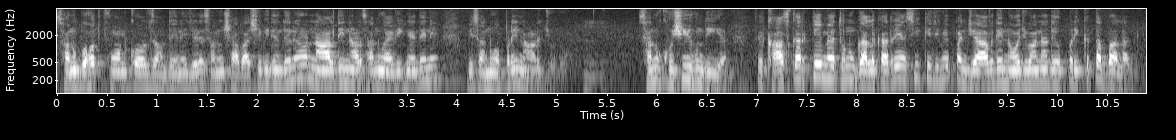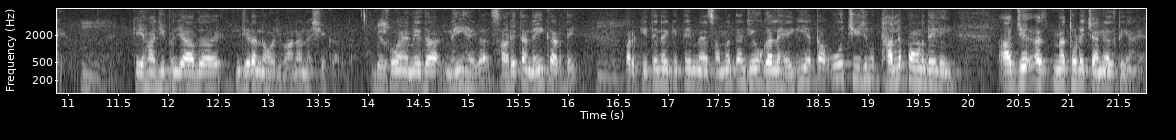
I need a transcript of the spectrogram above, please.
ਸਾਨੂੰ ਬਹੁਤ ਫੋਨ ਕਾਲਸ ਆਉਂਦੇ ਨੇ ਜਿਹੜੇ ਸਾਨੂੰ ਸ਼ਾਬਾਸ਼ੀ ਵੀ ਦਿੰਦੇ ਨੇ ਔਰ ਨਾਲ ਦੀ ਨਾਲ ਸਾਨੂੰ ਐ ਵੀ ਕਹਿੰਦੇ ਨੇ ਵੀ ਸਾਨੂੰ ਆਪਣੇ ਨਾਲ ਜੋੜੋ। ਹੂੰ। ਸਾਨੂੰ ਖੁਸ਼ੀ ਹੁੰਦੀ ਆ। ਤੇ ਖਾਸ ਕਰਕੇ ਮੈਂ ਤੁਹਾਨੂੰ ਗੱਲ ਕਰ ਰਿਹਾ ਸੀ ਕਿ ਜਿਵੇਂ ਪੰਜਾਬ ਦੇ ਨੌਜਵਾਨਾਂ ਦੇ ਉੱਪਰ ਇੱਕ ਧੱਬਾ ਲੱਗ ਗਿਆ। ਹੂੰ। ਕਿ ਹਾਂਜੀ ਪੰਜਾਬ ਦਾ ਜਿਹੜਾ ਨੌਜਵਾਨ ਆ ਨਸ਼ੇ ਕਰਦਾ ਸੋ। ਐਵੇਂ ਦਾ ਨਹੀਂ ਹੈਗਾ ਸਾਰੇ ਤਾਂ ਨਹੀਂ ਕਰਦੇ। ਪਰ ਕਿਤੇ ਨਾ ਕਿਤੇ ਮੈਂ ਸਮਝਦਾ ਜੇ ਉਹ ਗੱਲ ਹੈਗੀ ਆ ਤਾਂ ਉਹ ਚੀਜ਼ ਨੂੰ ਠੱਲ ਪਾਉਣ ਦੇ ਲਈ ਅੱਜ ਮੈਂ ਤੁਹਾਡੇ ਚੈਨਲ ਤੇ ਆਇਆ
